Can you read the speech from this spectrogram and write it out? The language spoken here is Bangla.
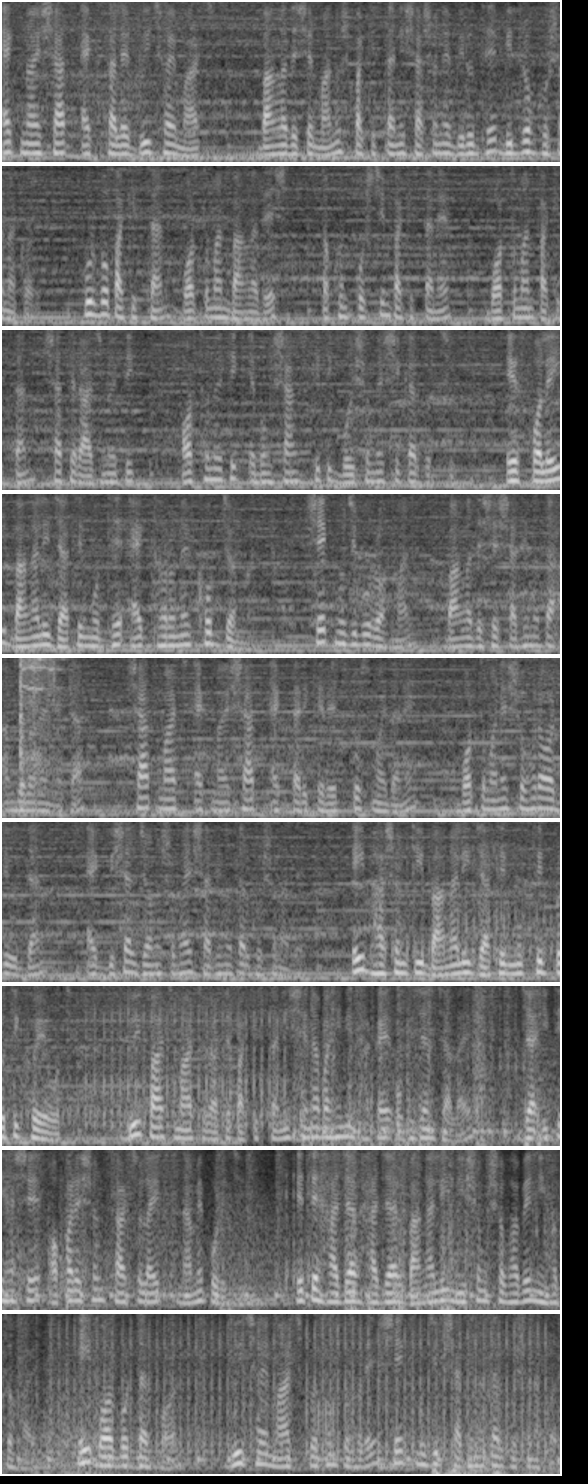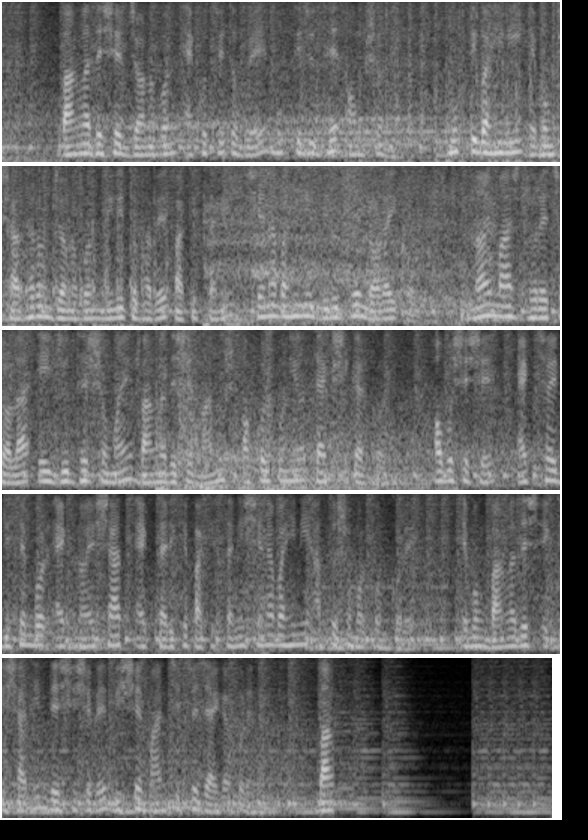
এক নয় সাত এক সালের দুই ছয় মার্চ বাংলাদেশের মানুষ পাকিস্তানি শাসনের বিরুদ্ধে বিদ্রোহ ঘোষণা করে। পূর্ব পাকিস্তান, বর্তমান বাংলাদেশ, তখন পশ্চিম পাকিস্তানের, বর্তমান পাকিস্তান, সাথে রাজনৈতিক, অর্থনৈতিক এবং সাংস্কৃতিক বৈষম্যের শিকার হচ্ছে। এর ফলেই বাঙালি জাতির মধ্যে এক ধরনের ক্ষোভ জন্ম শেখ মুজিবুর রহমান, বাংলাদেশের স্বাধীনতা আন্দোলনের নেতা, সাত মার্চ এক নয় সাত এক তারিখে রেসকোর্স ময়দানে বর্তমানে সোহরাওয়ার্দী উদ্যান এক বিশাল জনসভায় স্বাধীনতার ঘোষণা দেয় এই ভাষণটি বাঙালি জাতির মুক্তির প্রতীক হয়ে ওঠে। দুই পাঁচ মার্চ রাতে পাকিস্তানি সেনাবাহিনী ঢাকায় অভিযান চালায়, যা ইতিহাসে অপারেশন সার্চলাইট নামে পরিচিত। এতে হাজার হাজার বাঙালি নৃশংসভাবে নিহত হয়। এই বর্বরতার পর দুই ছয় মার্চ প্রথম প্রহরে শেখ মুজিব স্বাধীনতার ঘোষণা করে বাংলাদেশের জনগণ একত্রিত হয়ে মুক্তিযুদ্ধে অংশ নেয়। মুক্তিবাহিনী এবং সাধারণ জনগণ মিলিতভাবে পাকিস্তানি সেনাবাহিনীর বিরুদ্ধে লড়াই করে। নয় মাস ধরে চলা এই যুদ্ধের সময় বাংলাদেশের মানুষ অকল্পনীয় ত্যাগ স্বীকার করে। অবশেষে এক ছয় ডিসেম্বর এক নয় সাত এক তারিখে পাকিস্তানি সেনাবাহিনী আত্মসমর্পণ করে এবং বাংলাদেশ একটি স্বাধীন দেশ হিসেবে বিশ্বের মানচিত্রে জায়গা করে নেয়।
